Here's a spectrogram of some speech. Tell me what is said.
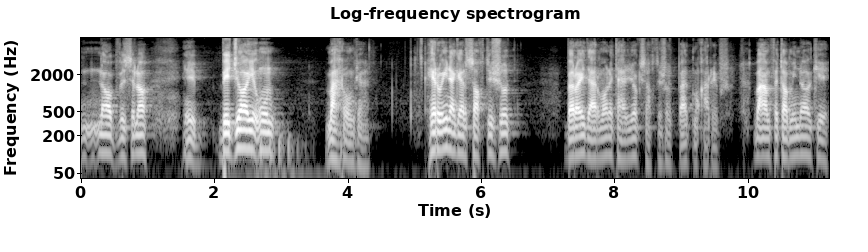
ناب به جای اون محروم کرد. هروئین اگر ساخته شد برای درمان تریاک ساخته شد بعد مخرب شد. و امفتامین که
